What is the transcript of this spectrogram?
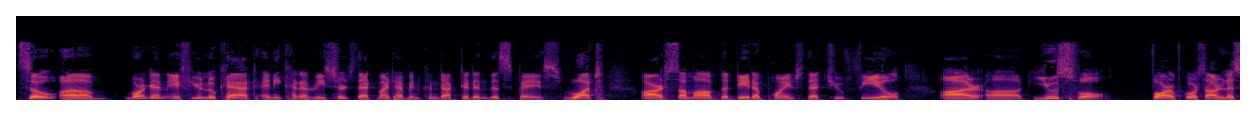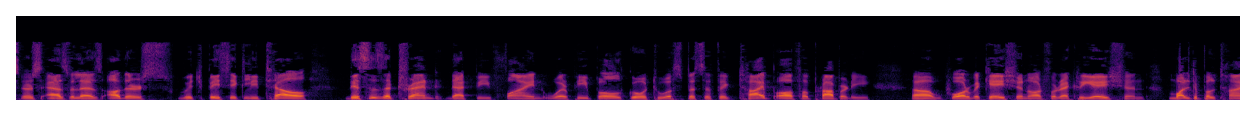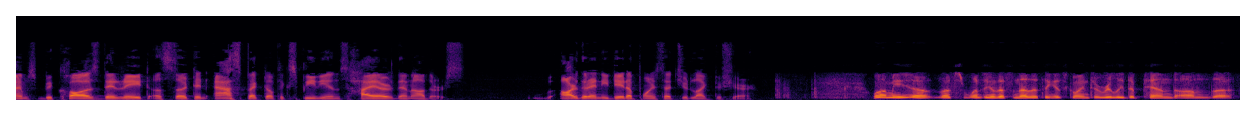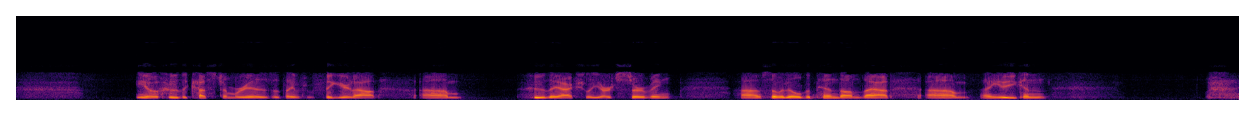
So, uh, Morgan, if you look at any kind of research that might have been conducted in this space, what are some of the data points that you feel are uh, useful for, of course, our listeners as well as others, which basically tell this is a trend that we find where people go to a specific type of a property uh, for vacation or for recreation multiple times because they rate a certain aspect of experience higher than others. Are there any data points that you'd like to share? Well, I mean, uh, that's one thing. That's another thing. It's going to really depend on the, you know, who the customer is that they've figured out. Um, who they actually are serving. Uh, so it'll depend on that. Um, you, know, you can,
